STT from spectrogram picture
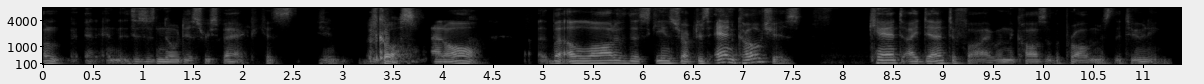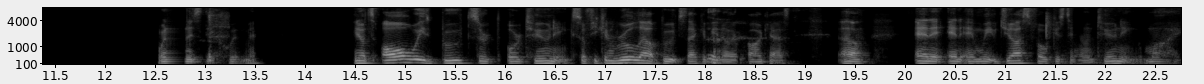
and this is no disrespect because you know, of course. at all but a lot of the ski instructors and coaches can't identify when the cause of the problem is the tuning. When it's the equipment. You know it's always boots or, or tuning. So if you can rule out boots that could be another podcast. Uh, and and and we've just focused in on tuning. My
